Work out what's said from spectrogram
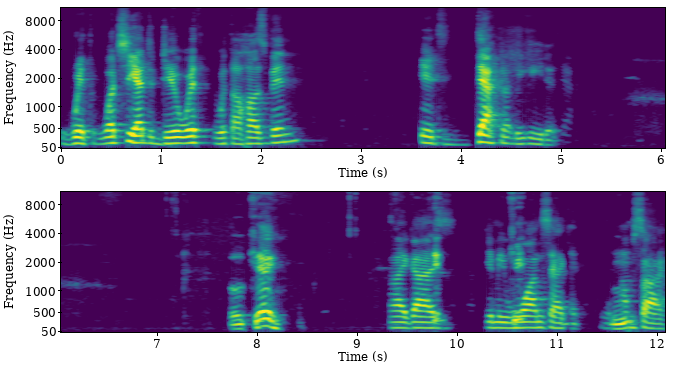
with what she had to deal with with a husband, it's definitely Edith. Okay. All right, guys. Give me one second. Mm-hmm. I'm sorry.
